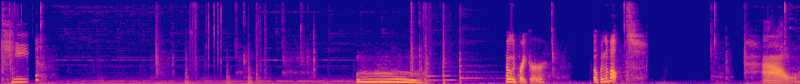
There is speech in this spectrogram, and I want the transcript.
key. Ooh. Code breaker. Open the vault. How?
